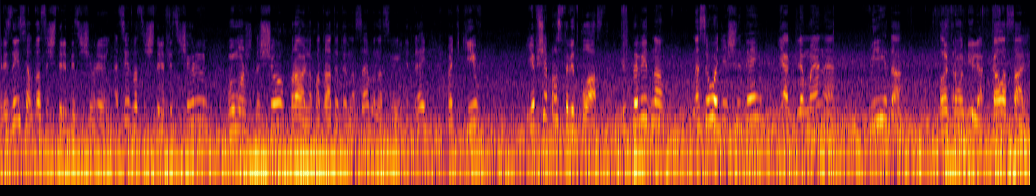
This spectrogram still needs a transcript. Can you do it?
Різниця в 24 тисячі гривень. А ці 24 тисячі гривень ви можете що правильно потратити на себе, на своїх дітей, батьків і взагалі просто відкласти. Відповідно, на сьогоднішній день, як для мене, вигіда електромобіля колосальна.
